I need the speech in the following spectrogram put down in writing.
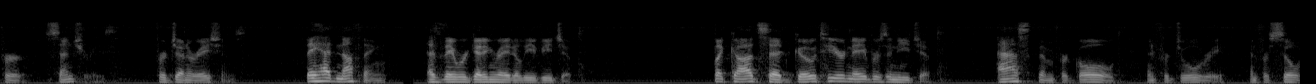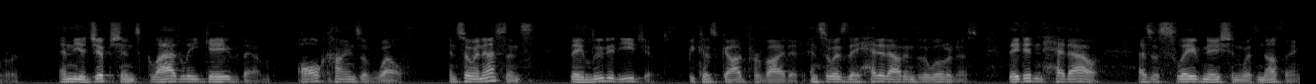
for centuries, for generations. They had nothing as they were getting ready to leave Egypt. But God said, Go to your neighbors in Egypt, ask them for gold and for jewelry and for silver. And the Egyptians gladly gave them all kinds of wealth And so, in essence, they looted Egypt because God provided. And so, as they headed out into the wilderness, they didn't head out as a slave nation with nothing.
